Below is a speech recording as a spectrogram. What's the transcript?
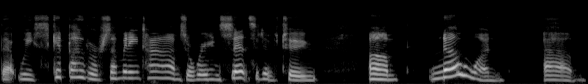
that we skip over so many times or we're insensitive to. Um, no one um,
